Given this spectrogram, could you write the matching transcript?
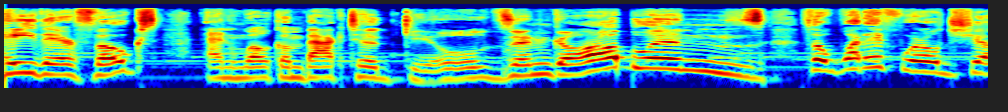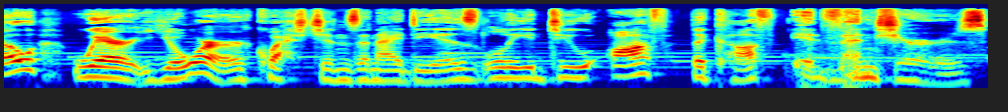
Hey there, folks, and welcome back to Guilds and Goblins, the What If World show where your questions and ideas lead to off the cuff adventures.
